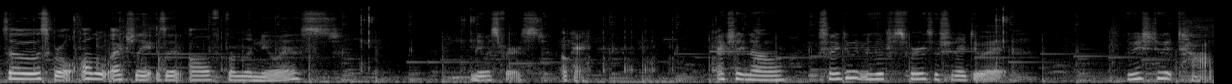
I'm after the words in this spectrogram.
So scroll all the, actually, is it all from the newest? Newest first. Okay. Actually, no. Should I do it newest first or should I do it? Maybe I should do it top.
